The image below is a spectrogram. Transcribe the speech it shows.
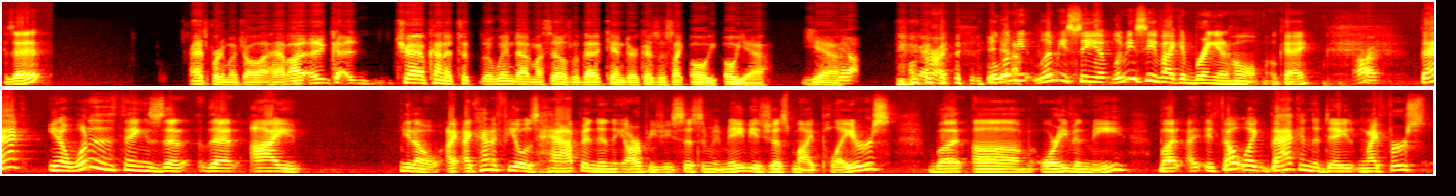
Is that it? That's pretty much all I have. I, I, Trav kind of took the wind out of my sails with that Kender because it's like, oh, oh yeah, yeah. Yeah. Okay. All right. Well, let me let me see if let me see if I can bring it home. Okay. All right. back you know one of the things that that i you know i, I kind of feel has happened in the rpg system and maybe it's just my players but um or even me but I, it felt like back in the day when i first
